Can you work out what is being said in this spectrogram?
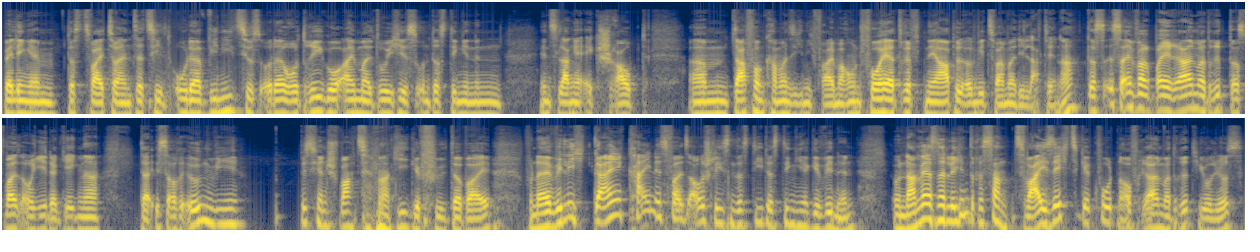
Bellingham das 2 zu 1 erzielt oder Vinicius oder Rodrigo einmal durch ist und das Ding in, ins lange Eck schraubt. Ähm, davon kann man sich nicht freimachen. Und vorher trifft Neapel irgendwie zweimal die Latte. Ne? Das ist einfach bei Real Madrid, das weiß auch jeder Gegner, da ist auch irgendwie bisschen schwarze Magie gefühlt dabei. Von daher will ich keinesfalls ausschließen, dass die das Ding hier gewinnen. Und dann wäre es natürlich interessant. 260er Quoten auf Real Madrid, Julius.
